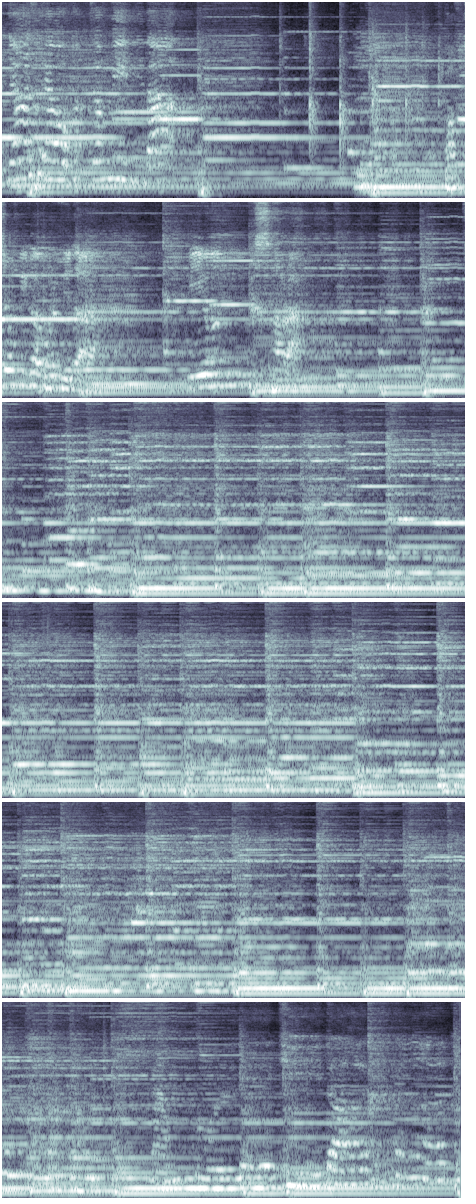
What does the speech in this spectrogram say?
안녕하세요. 박정미입니다. 박정미가 부릅니다. 미운 사랑. 기다리다가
